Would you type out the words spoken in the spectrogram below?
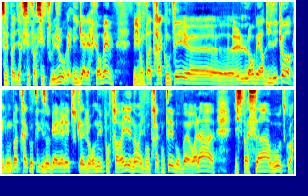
ça veut pas dire que c'est facile tous les jours. Ils galèrent quand même, mais ils vont pas te raconter euh, l'envers du décor. Ils vont pas te raconter qu'ils ont galéré toute la journée pour travailler. Non, ils vont te raconter bon ben voilà, il se passe ça ou autre quoi.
